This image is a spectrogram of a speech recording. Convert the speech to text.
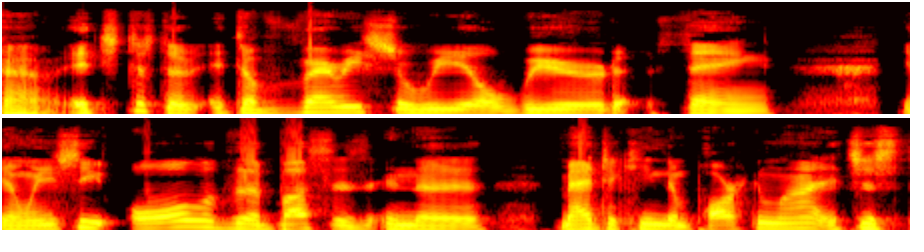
uh, it's just a it's a very surreal, weird thing. You know, when you see all of the buses in the Magic Kingdom parking lot, it's just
